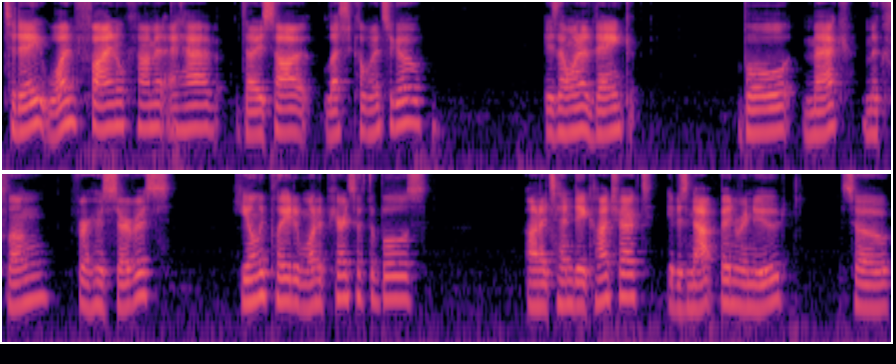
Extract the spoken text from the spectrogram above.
today. One final comment I have that I saw less a couple minutes ago is I want to thank Bull Mac McClung for his service. He only played in one appearance with the Bulls on a 10 day contract. It has not been renewed. So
